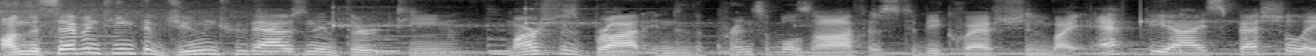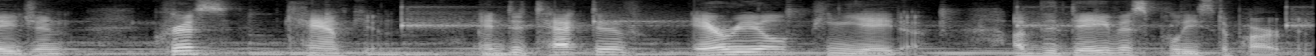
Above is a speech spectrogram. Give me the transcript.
On the 17th of June 2013, Marsh was brought into the principal's office to be questioned by FBI Special Agent Chris Campion and Detective Ariel Pineda of the Davis Police Department.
